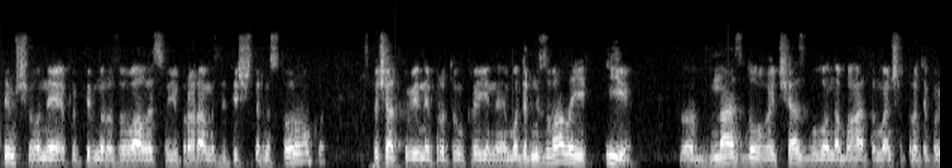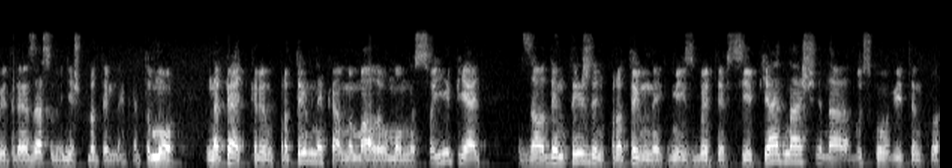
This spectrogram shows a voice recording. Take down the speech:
тим, що вони ефективно розвивали свої програми з 2014 року. З початку війни проти України модернізували їх, і в нас довгий час було набагато менше протиповітряних засобів ніж противника. Тому на 5 крил противника ми мали умовно свої 5. За один тиждень противник міг збити всі 5 наші на вузькому відтинку.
